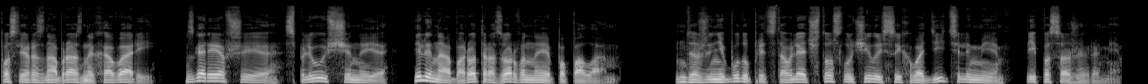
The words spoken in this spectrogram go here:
после разнообразных аварий, сгоревшие, сплющенные или, наоборот, разорванные пополам. Даже не буду представлять, что случилось с их водителями и пассажирами.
